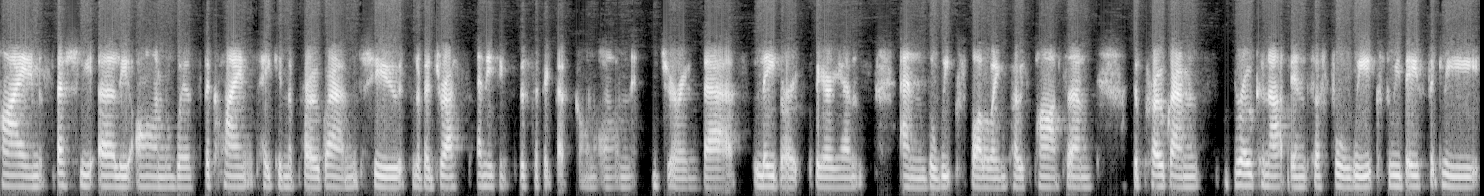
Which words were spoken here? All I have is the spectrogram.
time, especially early on with the client taking the program to sort of address anything specific that's gone on during their labor experience and the weeks following postpartum. The program's broken up into four weeks. We basically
